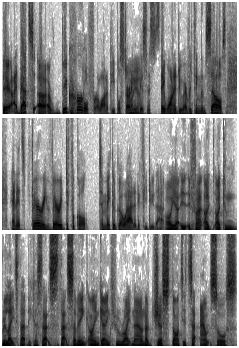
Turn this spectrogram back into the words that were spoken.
there, that's a, a, big hurdle for a lot of people starting oh, yeah. businesses. They want to do everything themselves, and it's very, very difficult to make a go at it if you do that. Oh yeah, in fact, I, I can relate to that because that's that's something I'm going through right now, and I've just started to outsource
